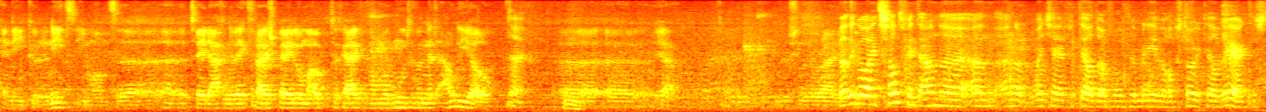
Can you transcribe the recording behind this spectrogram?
En die kunnen niet iemand eh, eh, twee dagen in de week vrijspelen om ook te kijken van wat moeten we met audio. Nee. Eh, eh, ja. Lucinda Riley. Wat ik wel interessant vind aan, eh, aan, aan wat jij vertelt over de manier waarop Storytel werkt, is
